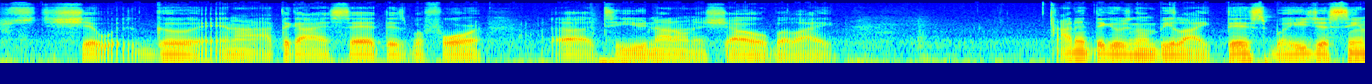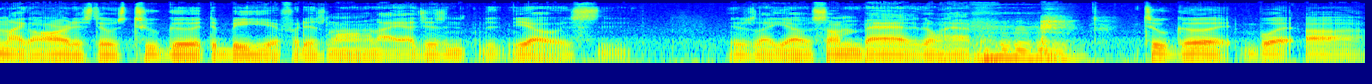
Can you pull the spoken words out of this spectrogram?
shit was good, and I, I think I had said this before uh, to you, not on the show, but like I didn't think it was gonna be like this, but he just seemed like an artist that was too good to be here for this long. Like I just yo, it's it was like yo, something bad is gonna happen. too good, but uh.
